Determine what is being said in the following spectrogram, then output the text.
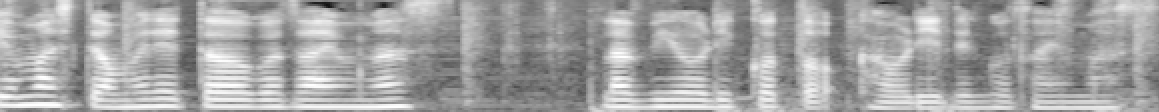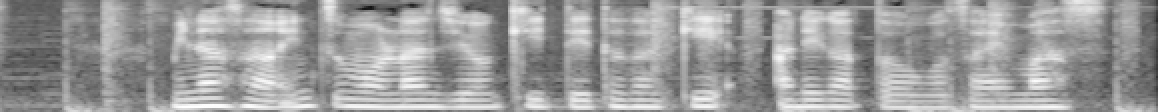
けましておめでとうございます。ラビオリこと香りでございます。皆さんいつもラジオを聞いていただきありがとうございます。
